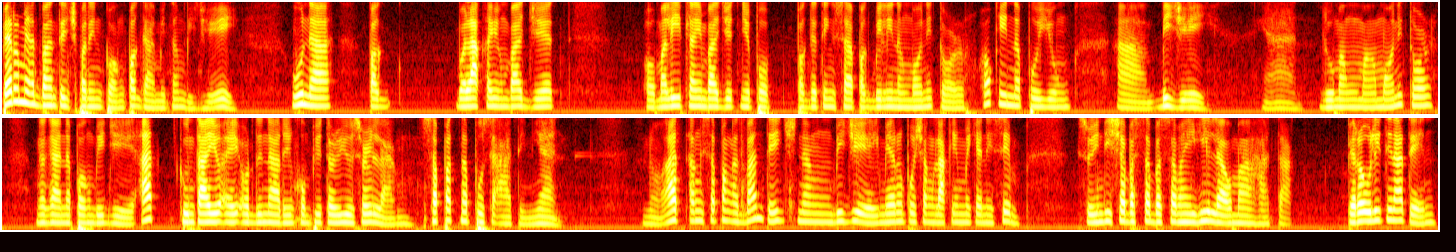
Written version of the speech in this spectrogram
Pero may advantage pa rin po ang paggamit ng VGA. Una, pag wala kayong budget o maliit lang yung budget nyo po pagdating sa pagbili ng monitor, okay na po yung uh, ah, BGA. Yan. Lumang mga monitor, gagana po ang BGA. At kung tayo ay ordinaryong computer user lang, sapat na po sa atin yan. No? At ang isa pang advantage ng BGA, meron po siyang locking mechanism. So, hindi siya basta-basta mahihila o mahahatak. Pero ulitin natin,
